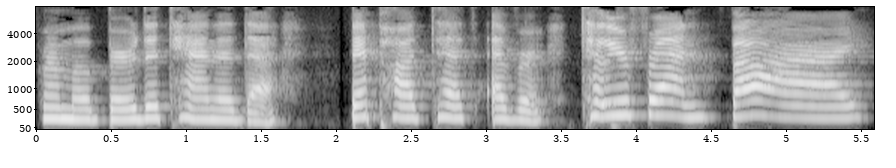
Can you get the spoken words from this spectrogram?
from Alberta, Canada. Best podcast ever. Tell your friend. Bye.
